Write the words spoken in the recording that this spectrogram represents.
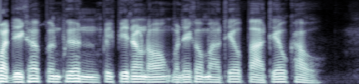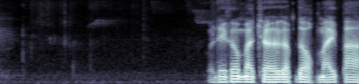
วัสดีครับเพื่อนๆพี่ๆน้องๆวันนี้ก็มาเที่ยวป่าเที่ยวเขาวันนี้ก็มาเจอกับดอกไม้ป่า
